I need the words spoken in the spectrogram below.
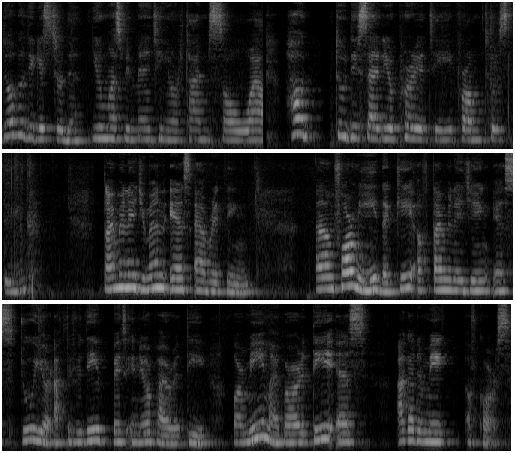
double degree student. You must be managing your time so well. How to decide your priority from those things? Time management is everything. Um, for me, the key of time managing is do your activity based in your priority. For me, my priority is academic, of course.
